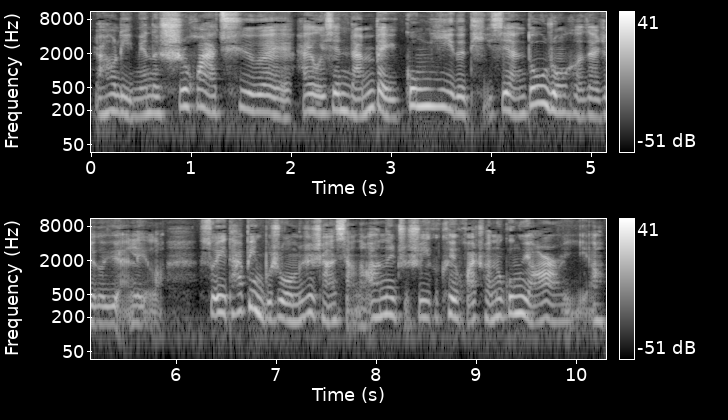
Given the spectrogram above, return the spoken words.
然后里面的诗画趣味，还有一些南北工艺的体现，都融合在这个园里了。所以它并不是我们日常想的啊，那只是一个可以划船的公园而已啊。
